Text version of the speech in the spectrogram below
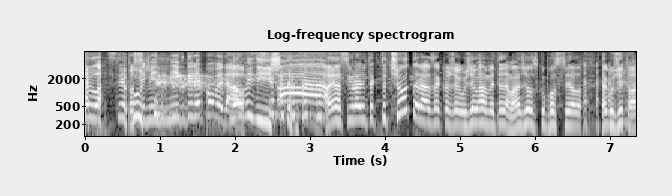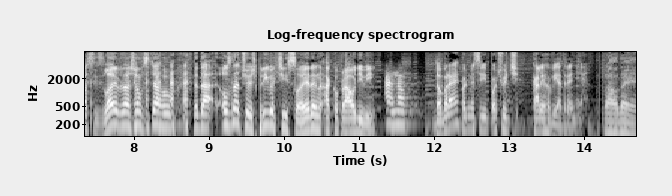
vlastne To už... si mi nikdy nepovedal. No vidíš. A ja si vravím, hovorím, tak to čo teraz, akože už nemáme teda manželskú postel, tak už je to asi zlé v našom vzťahu. Teda označuješ príbeh číslo 1 ako pravdivý. Áno. Dobre, poďme si vypočuť Kaliho vyjadrenie. Pravda je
